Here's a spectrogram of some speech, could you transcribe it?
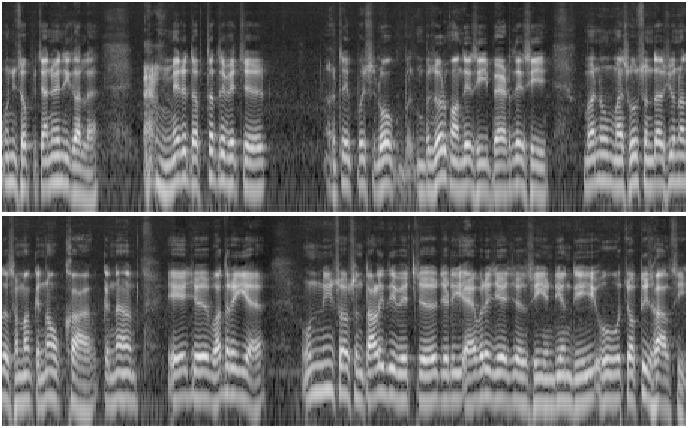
1995 ਦੀ ਗੱਲ ਹੈ, ਮੇਰੇ ਦਫ਼ਤਰ ਦੇ ਵਿੱਚ ਅਤੇ ਕੁਝ ਲੋਕ ਬਜ਼ੁਰਗ ਆਉਂਦੇ ਸੀ, ਬੈਠਦੇ ਸੀ, ਮੈਨੂੰ ਮਹਿਸੂਸ ਹੁੰਦਾ ਸੀ ਉਹਨਾਂ ਦਾ ਸਮਾਂ ਕਿੰਨਾ ਔਖਾ, ਕਿੰਨਾ ਏਜ ਵੱਧ ਰਹੀ ਹੈ। 1947 ਦੇ ਵਿੱਚ ਜਿਹੜੀ ਐਵਰੇਜ ਏਜ ਸੀ ਇੰਡੀਅਨ ਦੀ, ਉਹ 34 ਸਾਲ ਸੀ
